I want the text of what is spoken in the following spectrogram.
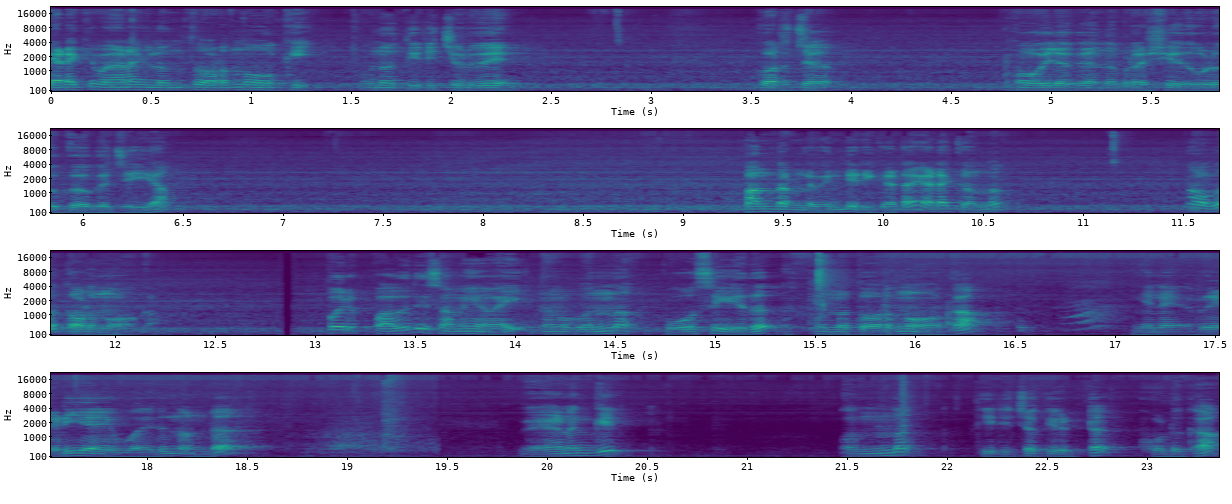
ഇടയ്ക്ക് വേണമെങ്കിൽ ഒന്ന് തുറന്നു നോക്കി ഒന്ന് തിരിച്ചിടുകയും കുറച്ച് ഓയിലൊക്കെ ഒന്ന് ബ്രഷ് ചെയ്ത് കൊടുക്കുകയൊക്കെ ചെയ്യാം. പന്ത്രണ്ട് മിനിറ്റ് ഇരിക്കട്ടെ ഇടയ്ക്കൊന്ന് നമുക്ക് തുറന്നു നോക്കാം. ഇപ്പോൾ ഒരു പകുതി സമയമായി നമുക്കൊന്ന് പോസ് ചെയ്ത് ഒന്ന് തുറന്നു നോക്കാം. ഇങ്ങനെ റെഡിയായി വരുന്നുണ്ട്. വേണമെങ്കിൽ ഒന്ന് തിരിച്ചൊക്കെ ഇട്ട് കൊടുക്കാം.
